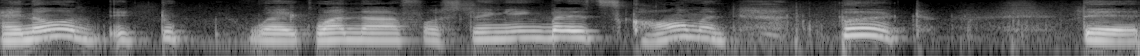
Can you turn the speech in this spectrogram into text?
I know it took like one hour for stringing but it's common. But their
